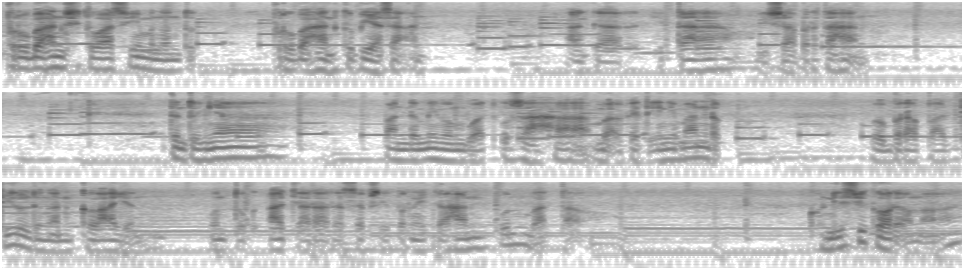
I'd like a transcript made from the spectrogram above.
Perubahan situasi menuntut perubahan kebiasaan agar kita bisa bertahan. Tentunya pandemi membuat usaha Mbak Feti ini mandek. Beberapa deal dengan klien untuk acara resepsi pernikahan pun batal. Kondisi corona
